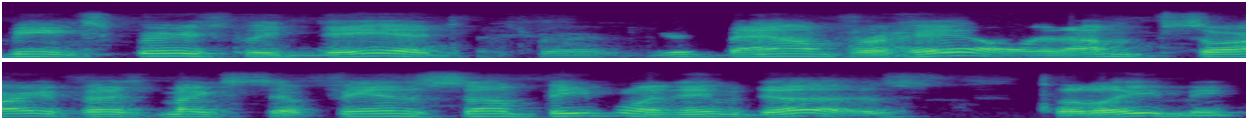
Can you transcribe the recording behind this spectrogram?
being spiritually dead, right. you're bound for hell. And I'm sorry if that makes offend some people, and it does. Believe me,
